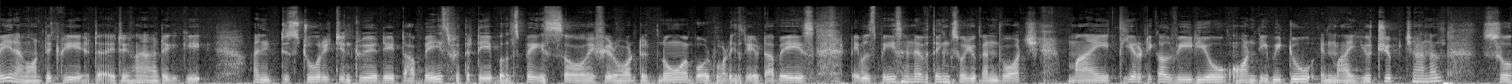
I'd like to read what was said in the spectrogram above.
I want to create it I, I need to store it into a database with a table space. So if you want to know about what is database table space and everything so you can watch my theoretical video on db2 in my youtube channel. So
